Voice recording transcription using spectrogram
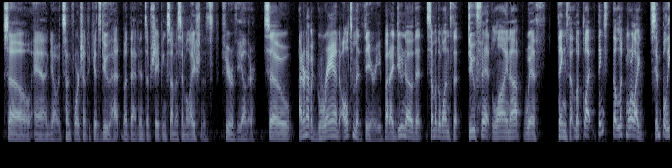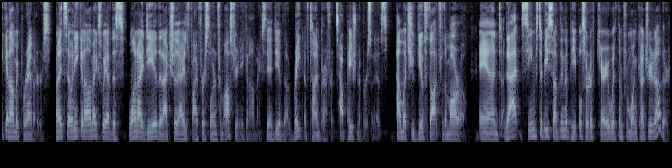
So, and you know, it's unfortunate the kids do that, but that ends up shaping some assimilation. It's fear of the other. So I don't have a grand ultimate theory, but I do know that some of the ones that do fit line up with things that look like things that look more like simple economic parameters, right? So in economics, we have this one idea that actually I, I, first learned from Austrian economics, the idea of the rate of time preference, how patient a person is, how much you give thought for the morrow. And that seems to be something that people sort of carry with them from one country to another.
